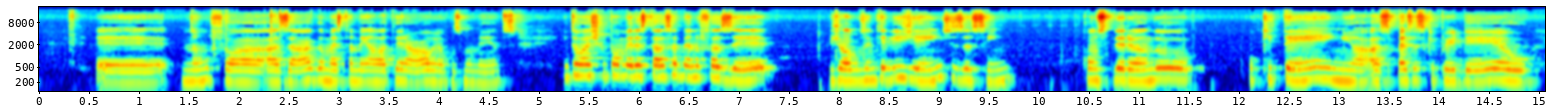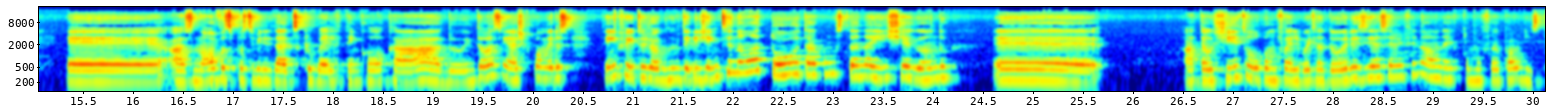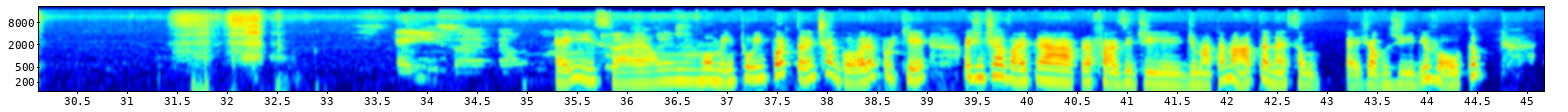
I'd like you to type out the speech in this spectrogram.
é, não só a, a, zaga, mas também a lateral em alguns momentos. Então acho que o Palmeiras está sabendo fazer jogos inteligentes, assim, considerando o que tem, as peças que perdeu, é, as novas possibilidades que o Belli tem colocado. Então, assim, acho que o Palmeiras tem feito jogos inteligentes e não à toa tá constando aí, chegando é, até o título, como foi a Libertadores, e a semifinal, né? Como foi o Paulista. É isso, é um momento importante agora, porque a gente já vai para a fase de mata-mata, né? São é, jogos de ida e volta.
